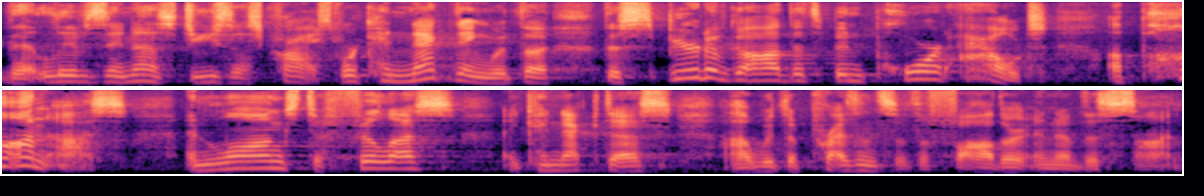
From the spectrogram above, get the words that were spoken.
that lives in us, Jesus Christ. We're connecting with the, the Spirit of God that's been poured out upon us and longs to fill us and connect us uh, with the presence of the Father and of the Son.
